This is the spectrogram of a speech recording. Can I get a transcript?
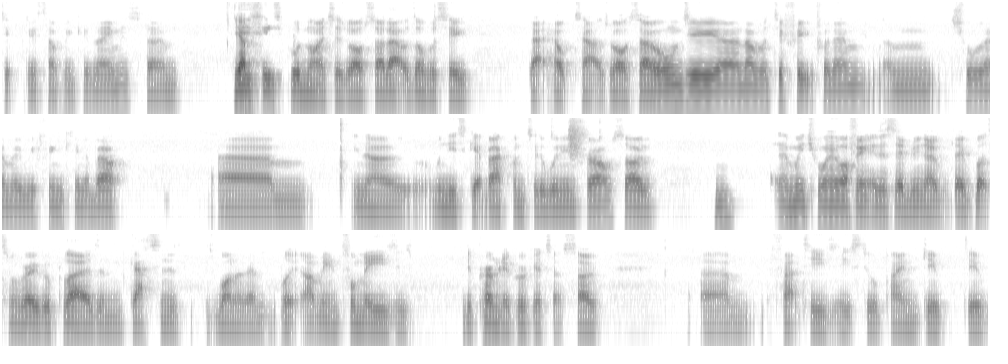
Tipney, something his name is. Um, yep. he's, he scored ninety as well. So that was obviously that helped out as well. So Hornsey, uh, another defeat for them. I'm sure they may be thinking about. Um, you know, we need to get back onto the winning trail. So and which one I think, as I said, you know, they've got some very good players, and Gatton is, is one of them. But I mean, for me, he's the Premier League cricketer, so um, the fact he's he's still playing Div Div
